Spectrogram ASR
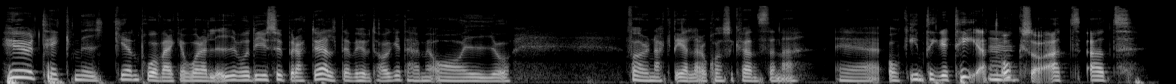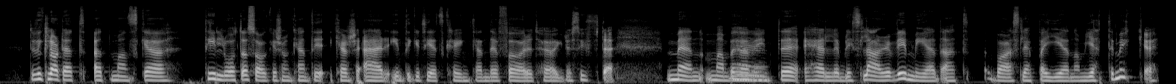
hur tekniken påverkar våra liv. Och det är ju superaktuellt överhuvudtaget det här med AI och för och nackdelar och konsekvenserna. Eh, och integritet mm. också. Att, att, det är klart att, att man ska tillåta saker som kan, kanske är integritetskränkande för ett högre syfte. Men man behöver mm. inte heller bli slarvig med att bara släppa igenom jättemycket.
